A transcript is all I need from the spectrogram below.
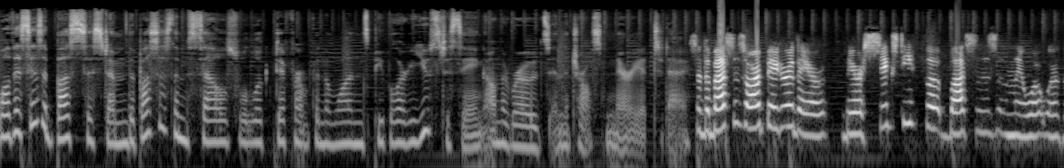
While this is a bus system, the buses themselves will look different from the ones people are used to seeing on the roads in the Charleston area today. So the buses are bigger. They're they're 60 foot buses, and they're what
